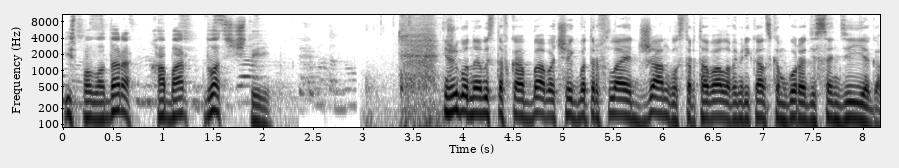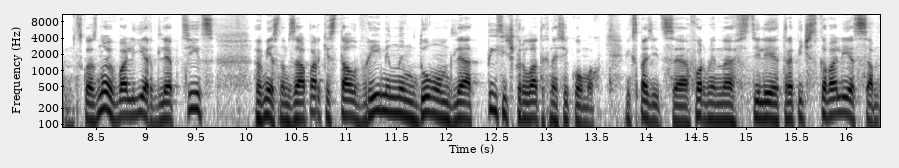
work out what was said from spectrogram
из Павлодара, Хабар, 24. Ежегодная выставка бабочек Butterfly Jungle стартовала в американском городе Сан-Диего. Сквозной вольер для птиц в местном зоопарке стал временным домом для тысяч крылатых насекомых. Экспозиция оформлена в стиле тропического леса.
